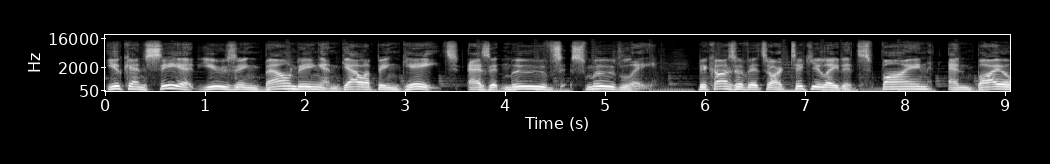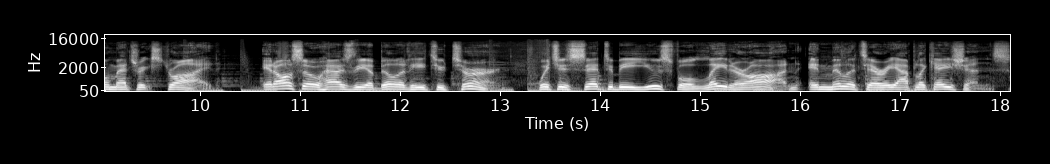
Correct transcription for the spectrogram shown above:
You can see it using bounding and galloping gaits as it moves smoothly because of its articulated spine and biometric stride. It also has the ability to turn, which is said to be useful later on in military applications.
